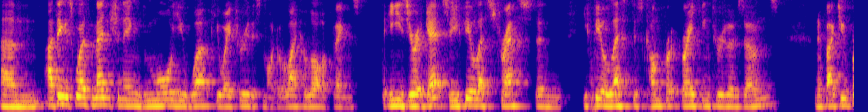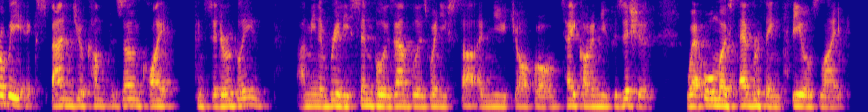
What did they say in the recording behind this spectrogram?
Um, I think it's worth mentioning the more you work your way through this model, like a lot of things, the easier it gets. So you feel less stressed and you feel less discomfort breaking through those zones. And in fact, you probably expand your comfort zone quite considerably. I mean, a really simple example is when you start a new job or take on a new position where almost everything feels like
